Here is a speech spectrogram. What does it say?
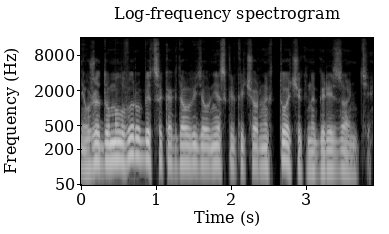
И уже думал вырубиться, когда увидел несколько черных точек на горизонте.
